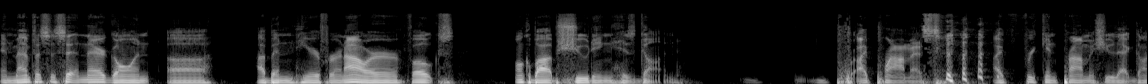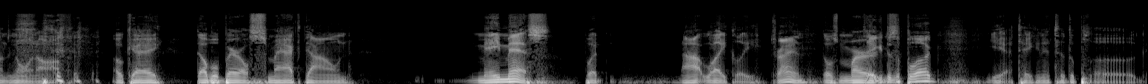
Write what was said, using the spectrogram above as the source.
and Memphis is sitting there going, uh, I've been here for an hour, folks. Uncle Bob's shooting his gun. I promise. I freaking promise you that gun's going off. Okay? Double barrel smackdown. May miss, but not likely. Trying. Those mergs. Take it to the plug. Yeah, taking it to the plug.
